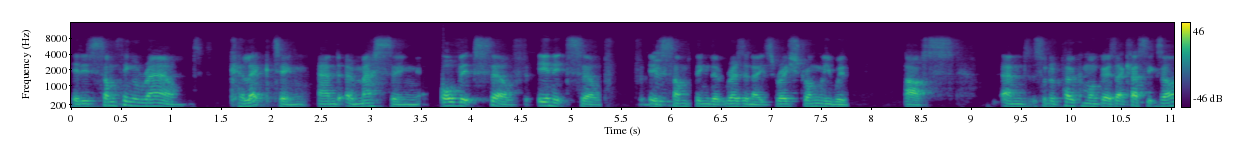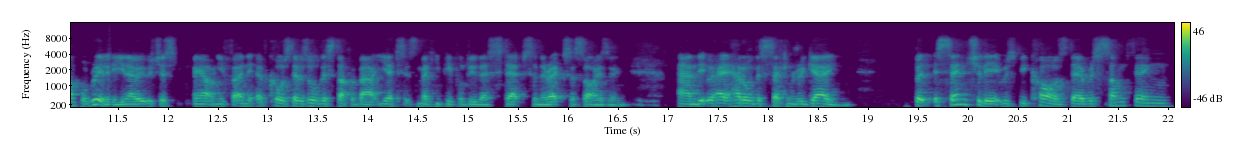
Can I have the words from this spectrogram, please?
It is something around collecting and amassing of itself in itself is Mhm. something that resonates very strongly with us and sort of Pokemon Go is that classic example, really. You know, it was just going out on your phone. And of course, there was all this stuff about yes, it's making people do their steps and their exercising, and it had all this secondary gain. But essentially, it was because there was something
